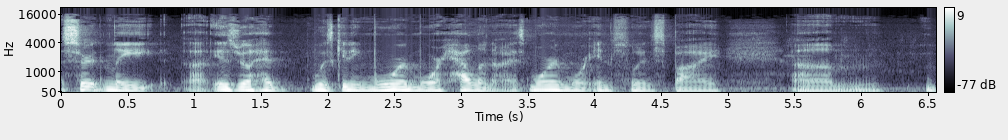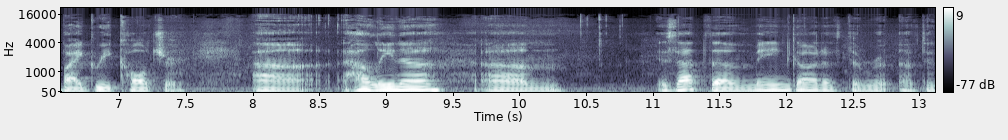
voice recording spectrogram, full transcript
certainly uh, Israel had was getting more and more Hellenized, more and more influenced by um, by Greek culture. Uh, Helena um, is that the main god of the of the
